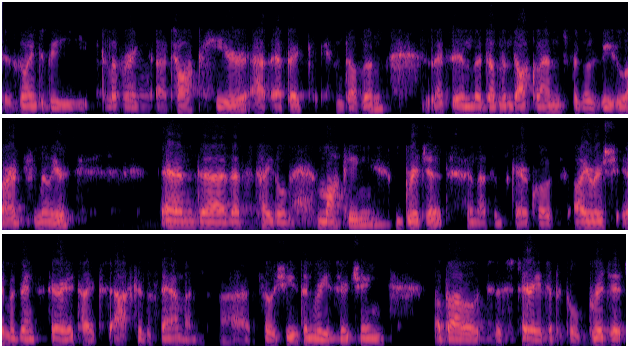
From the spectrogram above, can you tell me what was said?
is going to be delivering a talk here at EPIC in Dublin. That's in the Dublin Docklands, for those of you who aren't familiar. And uh, that's titled Mocking Bridget, and that's in scare quotes, Irish Immigrant Stereotypes After the Famine. Uh, so she's been researching about the stereotypical Bridget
